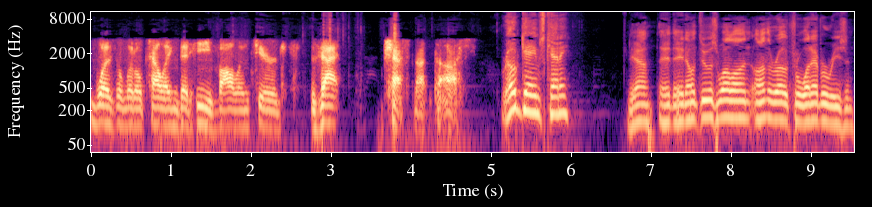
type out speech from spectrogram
was a little telling that he volunteered that chestnut to us. Road games, Kenny. Yeah, they, they don't do as well on, on the road for whatever reason.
